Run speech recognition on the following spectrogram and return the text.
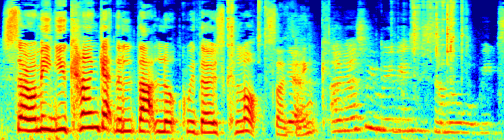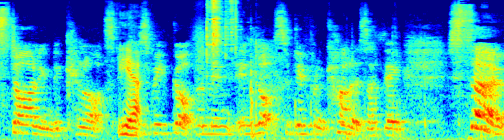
So I mean, you can get the, that look with those culottes. I Yeah. think. And as we move into summer, we'll be styling the culottes because Yeah. we've got them in, in lots of different colours, I think. So,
